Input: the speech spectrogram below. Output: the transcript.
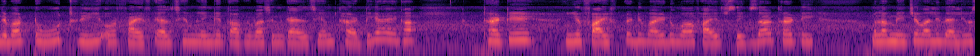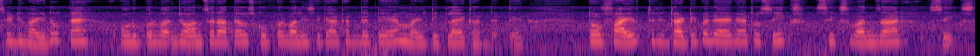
जब आप टू थ्री और फाइव का एलसीएम लेंगे तो आपके पास इनका एलसीएम थर्टी आएगा। थर्टी ये फाइव पे डिवाइड हुआ फाइव सिक्स ज़ार थर्टी मतलब नीचे वाली वैल्यू से डिवाइड होता है, और ऊपर जो आंसर आता है, उसको ऊपर वाली से क्या कर देते हैं? मल्टीप्लाई कर देते हैं। तो फाइव थ्री थर्टी पर जाएगा तो सिक्स सिक्स वन ज़ार सिक्स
